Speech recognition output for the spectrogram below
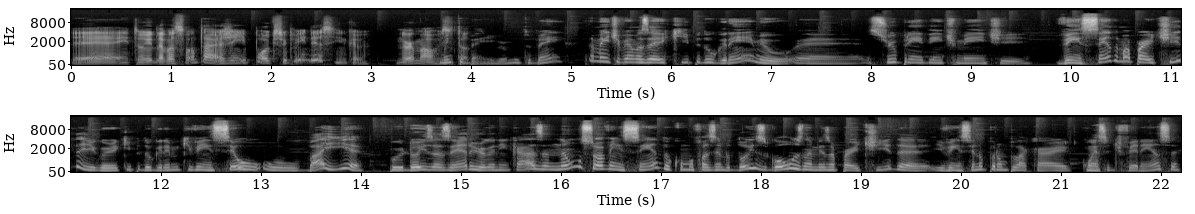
É, então ele leva essa vantagem e pode surpreender sim, cara. Normal. Muito bem, Igor, muito bem. Também tivemos a equipe do Grêmio, é, surpreendentemente, vencendo uma partida, Igor. A equipe do Grêmio que venceu o Bahia por 2 a 0 jogando em casa, não só vencendo, como fazendo dois gols na mesma partida e vencendo por um placar com essa diferença.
